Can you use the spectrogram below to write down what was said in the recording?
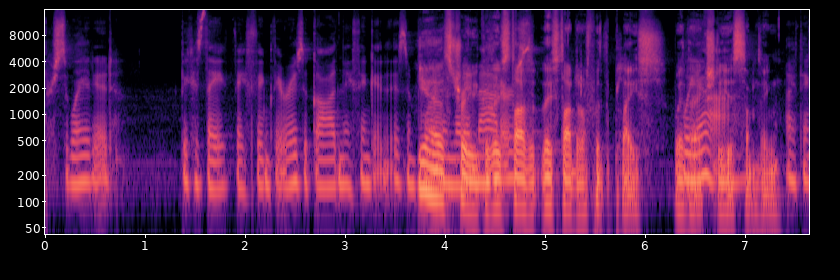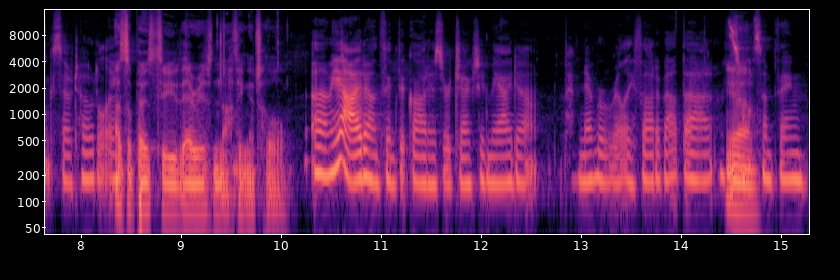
persuaded because they, they think there is a God and they think it is important. Yeah, that's true. Because they started they started off with the place where well, there yeah, actually is something. I think so, totally. As opposed to there is nothing at all. Um, yeah, I don't think that God has rejected me. I don't I've never really thought about that. It's Yeah. not something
